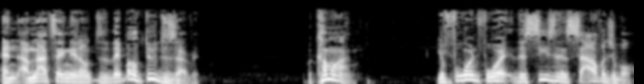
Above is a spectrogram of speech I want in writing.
And I'm not saying they don't; they both do deserve it. But come on, you're four and four. The season is salvageable.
